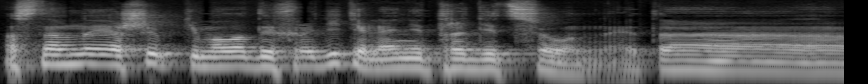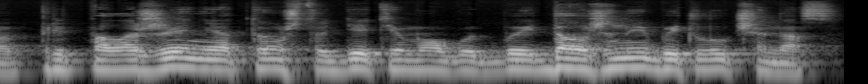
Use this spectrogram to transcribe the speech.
Основные ошибки молодых родителей, они традиционные. Это предположение о том, что дети могут быть, должны быть лучше нас.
